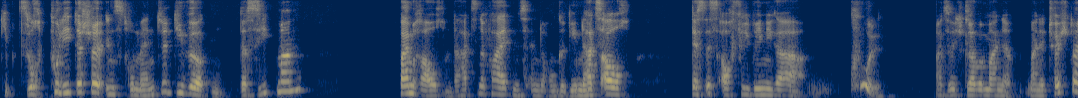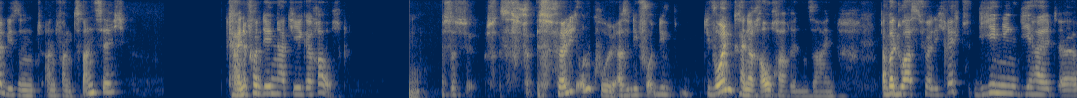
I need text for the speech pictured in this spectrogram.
gibt suchtpolitische Instrumente, die wirken. Das sieht man beim Rauchen. Da hat es eine Verhaltensänderung gegeben. Da hat es auch, das ist auch viel weniger cool. Also ich glaube, meine, meine Töchter, die sind Anfang 20, keine von denen hat je geraucht. Es ist, es ist völlig uncool. Also die, die, die wollen keine Raucherinnen sein. Aber du hast völlig recht. Diejenigen, die halt äh,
